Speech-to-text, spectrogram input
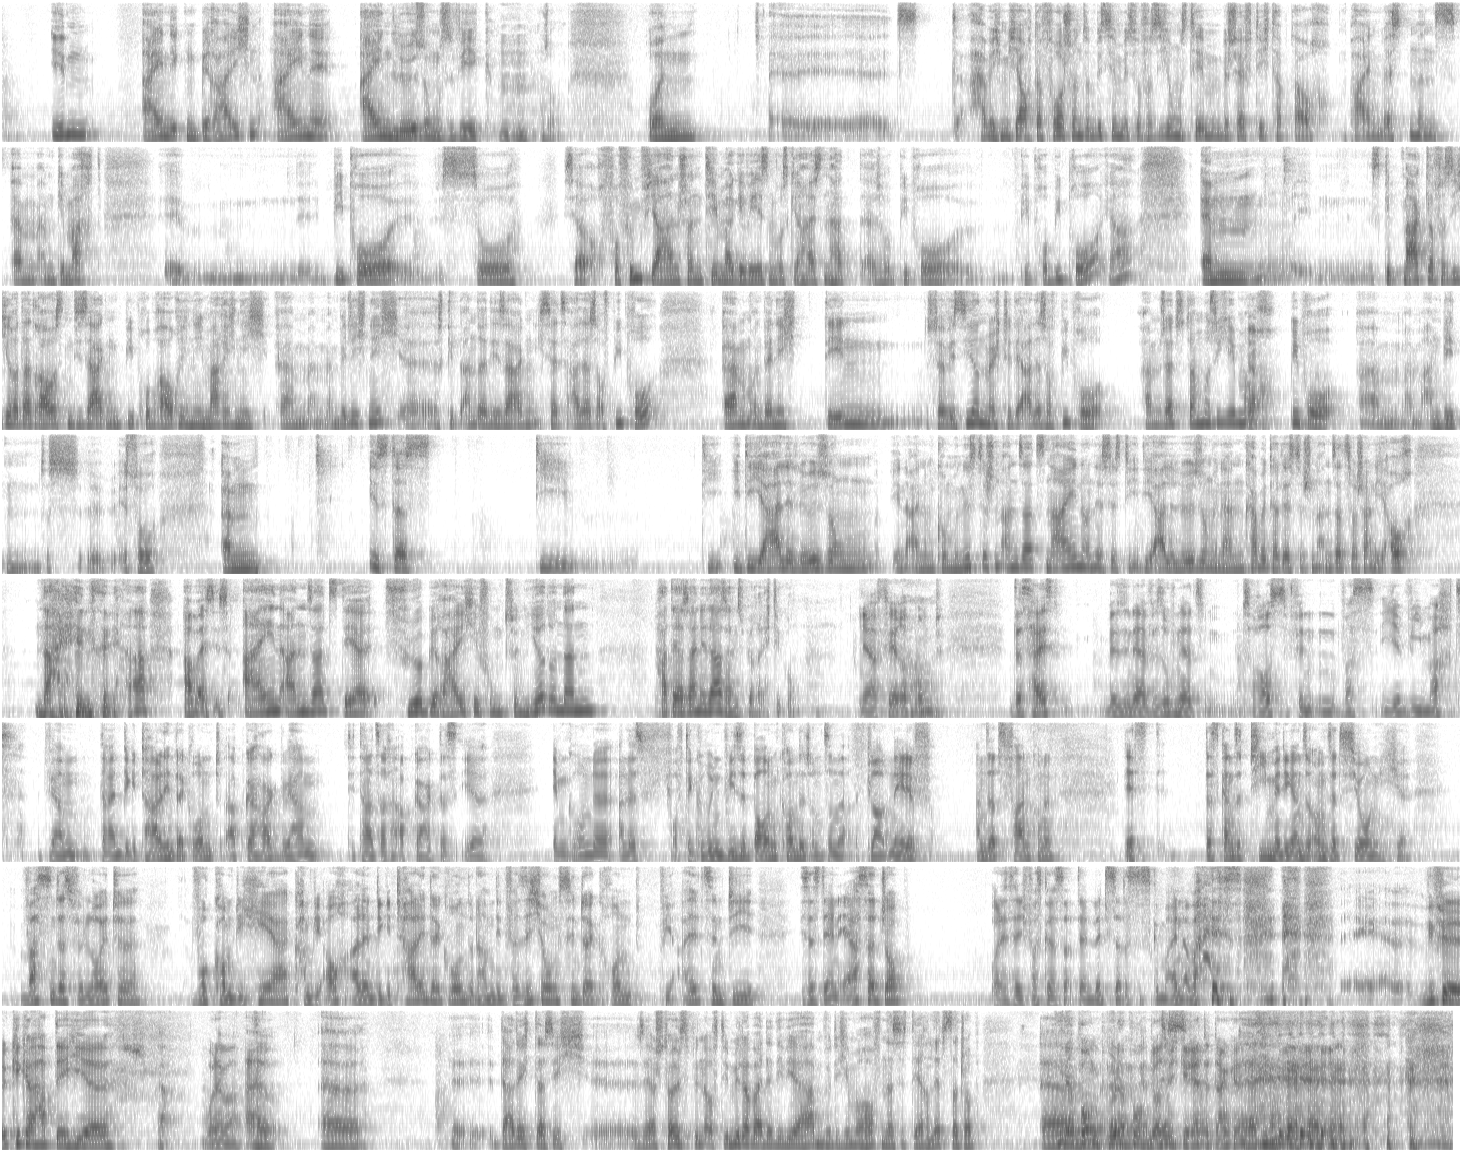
in einigen Bereichen eine, ein Lösungsweg. Mhm. So. Und äh, habe ich mich auch davor schon so ein bisschen mit so Versicherungsthemen beschäftigt, habe da auch ein paar Investments ähm, ähm gemacht. Ähm, Bipro ist so ist ja auch vor fünf Jahren schon ein Thema gewesen, wo es geheißen hat, also Bipro, Bipro, Bipro, ja. Ähm, es gibt Maklerversicherer da draußen, die sagen, Bipro brauche ich nicht, mache ich nicht, ähm, ähm will ich nicht. Äh, es gibt andere, die sagen, ich setze alles auf Bipro. Ähm, und wenn ich den servicieren möchte, der alles auf Bipro ähm, setzt, dann muss ich eben ja. auch Bipro ähm, ähm, anbieten. Das äh, ist so. Ist das die, die ideale Lösung in einem kommunistischen Ansatz? Nein. Und ist es die ideale Lösung in einem kapitalistischen Ansatz? Wahrscheinlich auch nein. ja? Aber es ist ein Ansatz, der für Bereiche funktioniert und dann hat er seine Daseinsberechtigung. Ja, fairer ah. Punkt. Das heißt, wir sind ja, versuchen jetzt herauszufinden, was ihr wie macht. Wir haben da einen digitalen Hintergrund abgehakt. Wir haben die Tatsache abgehakt, dass ihr im Grunde alles auf der grünen Wiese bauen konntet und so eine Cloud-Native-Ansatz fahren konntet. Jetzt das ganze Team hier, die ganze Organisation hier, was sind das für Leute? Wo kommen die her? Kommen die auch alle einen Digitalhintergrund oder haben die einen Versicherungshintergrund? Wie alt sind die? Ist das deren erster Job? Oder jetzt hätte ich fast gesagt, deren letzter, das ist gemein, aber ist, äh, wie viele Kicker habt ihr hier? Ja, whatever. Also, äh, dadurch, dass ich äh, sehr stolz bin auf die Mitarbeiter, die wir haben, würde ich immer hoffen, dass es deren letzter Job Guter ähm, Punkt, guter ähm, Punkt. Du hast mich gerettet, danke.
